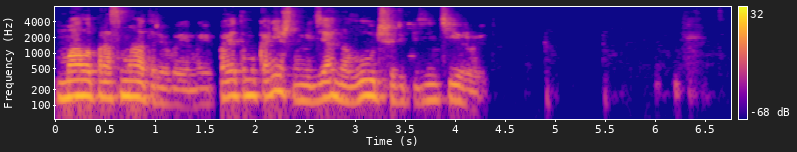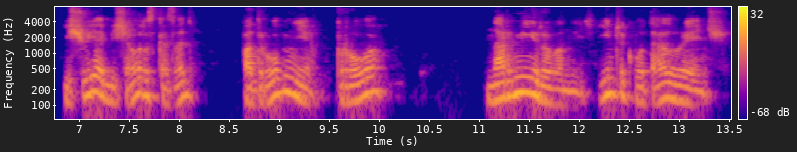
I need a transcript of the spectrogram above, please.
мало просматриваемые, поэтому, конечно, медиана лучше репрезентирует. Еще я обещал рассказать подробнее про нормированный interquartile range.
